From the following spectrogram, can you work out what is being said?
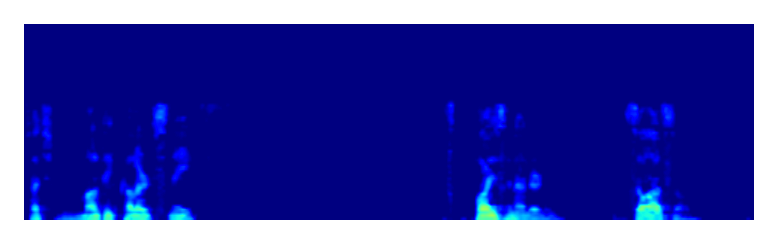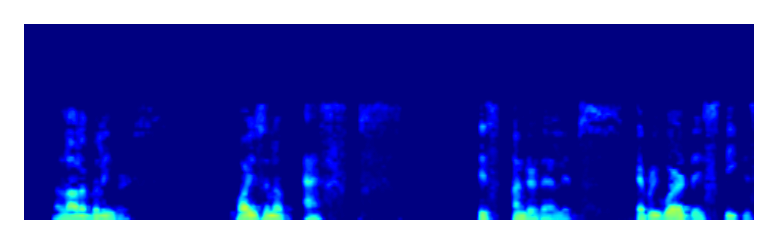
Such multicolored snakes. It's poison underneath. So also, a lot of believers. Poison of asps is under their lips. Every word they speak is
